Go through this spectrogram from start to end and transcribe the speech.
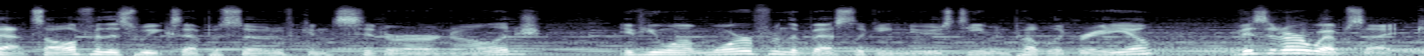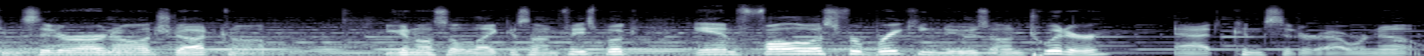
That's all for this week's episode of Consider Our Knowledge. If you want more from the best looking news team in public radio, visit our website, considerourknowledge.com. You can also like us on Facebook and follow us for breaking news on Twitter at Consider Our Know.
